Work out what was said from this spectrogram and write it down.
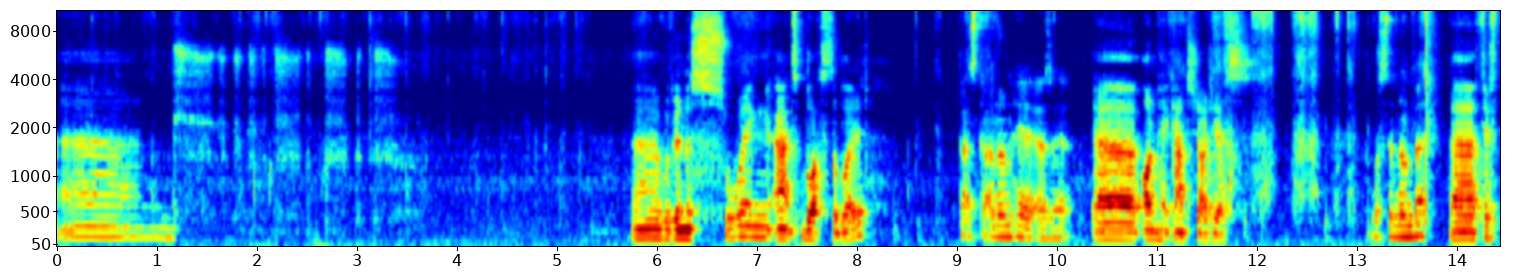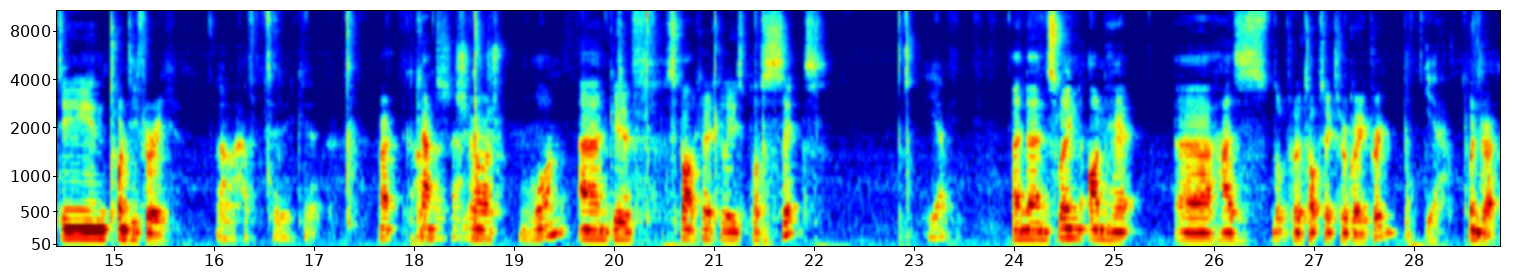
And. Uh, we're going to swing at Blaster Blade. That's got an on hit, has it? Uh, on hit counter charge, yes. What's the number? Uh, 1523. Oh, I have to take it. Right, Can't counter charge 1 and give Spark Hercules plus 6. Yep. And then swing on hit uh, has look for the top six for a grade three. Yeah. Twin drive.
